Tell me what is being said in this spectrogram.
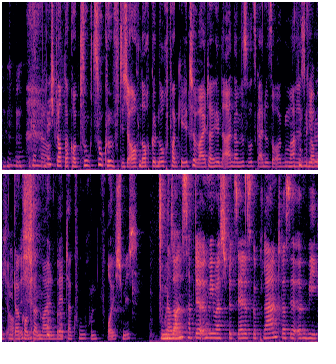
genau. Ich glaube, da kommt zu, zukünftig auch noch genug Pakete weiterhin an. Da müssen wir uns keine Sorgen machen. Das glaub Hin ich wieder kommt dann mal ein netter Kuchen. Freue ich mich. Und sonst habt ihr irgendwie was Spezielles geplant, dass ihr irgendwie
